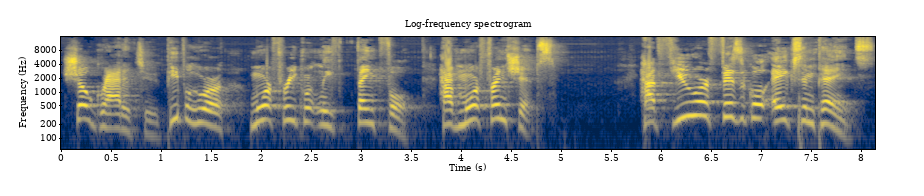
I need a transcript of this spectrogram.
show gratitude. People who are more frequently thankful have more friendships, have fewer physical aches and pains,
